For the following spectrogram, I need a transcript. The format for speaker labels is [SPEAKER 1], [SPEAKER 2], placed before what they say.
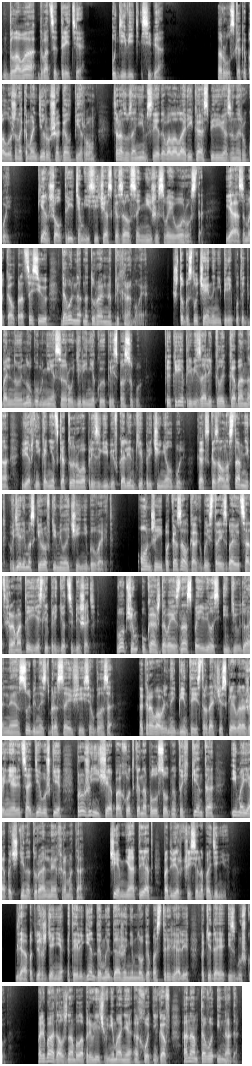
[SPEAKER 1] Глава 23. Удивить себя. Рус, как и положено командиру, шагал первым. Сразу за ним следовала Ларика с перевязанной рукой. Кен шел третьим и сейчас казался ниже своего роста. Я замыкал процессию, довольно натурально прихрамывая. Чтобы случайно не перепутать больную ногу, мне соорудили некую приспособу. К икре привязали клык кабана, верхний конец которого при сгибе в коленке причинял боль. Как сказал наставник, в деле маскировки мелочей не бывает. Он же и показал, как быстро избавиться от хромоты, если придется бежать. В общем, у каждого из нас появилась индивидуальная особенность, бросающаяся в глаза. Окровавленный бинт и страдальческое выражение лица девушки, пружинищая походка на полусогнутых Кента и моя почти натуральная хромота. Чем не отряд, подвергшийся нападению? Для подтверждения этой легенды мы даже немного постреляли, покидая избушку. Пальба должна была привлечь внимание охотников, а нам того и надо.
